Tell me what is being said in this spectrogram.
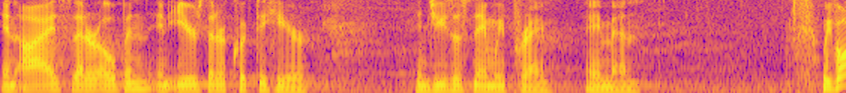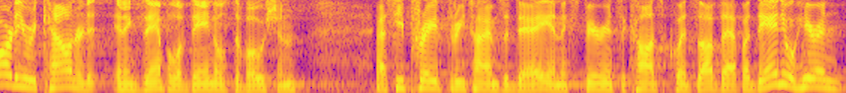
and eyes that are open and ears that are quick to hear. In Jesus' name we pray. Amen. We've already recounted an example of Daniel's devotion as he prayed three times a day and experienced the consequence of that. But Daniel, here in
